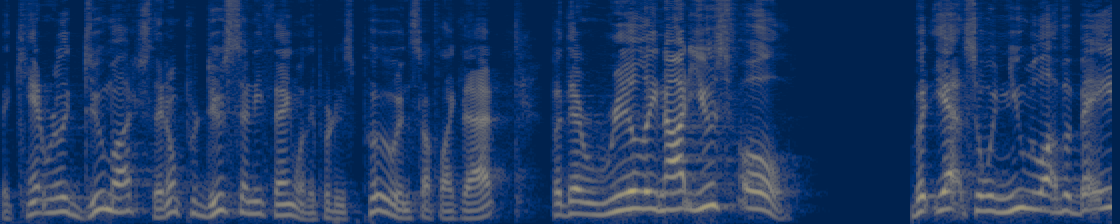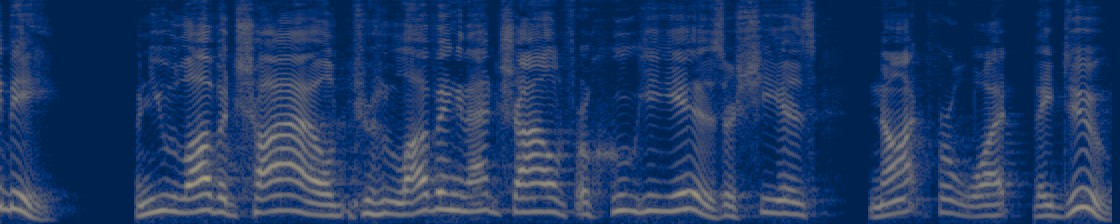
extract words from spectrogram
They can't really do much. They don't produce anything. Well, they produce poo and stuff like that, but they're really not useful. But yet, so when you love a baby, when you love a child, you're loving that child for who he is or she is, not for what they do.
